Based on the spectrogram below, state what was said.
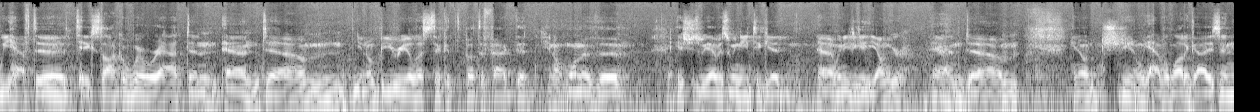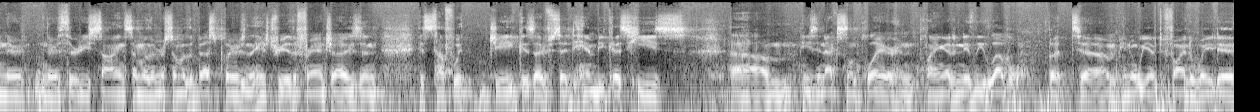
we have to take stock of where we're at and and um, you know be realistic about the fact that you know one of the issues we have is we need to get uh, we need to get younger, and um, you know you know we have a lot of guys in their in their 30s signed. Some of them are some of the best players in the history of the franchise, and it's tough with Jake, as I've said to him, because he's um, he's an excellent player and playing at an elite level. But um, you know we have to find a way to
